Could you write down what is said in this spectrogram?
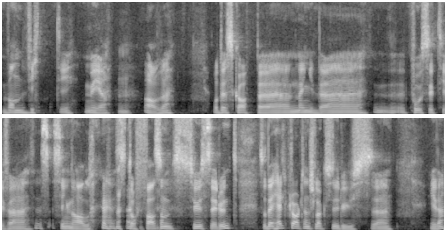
vanvittig mye av det. Og det skaper en mengde positive signalstoffer som suser rundt. Så det er helt klart en slags rus i det.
